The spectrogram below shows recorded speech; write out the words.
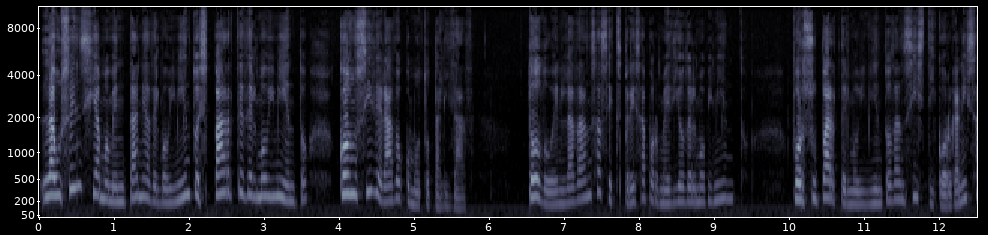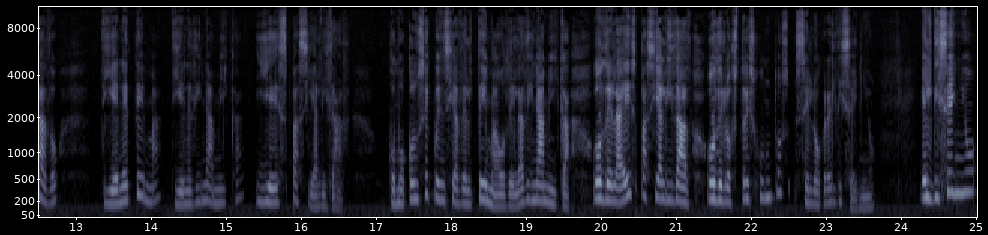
La ausencia momentánea del movimiento es parte del movimiento considerado como totalidad. Todo en la danza se expresa por medio del movimiento. Por su parte, el movimiento dancístico organizado tiene tema, tiene dinámica y espacialidad como consecuencia del tema o de la dinámica o de la espacialidad o de los tres juntos, se logra el diseño. El diseño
